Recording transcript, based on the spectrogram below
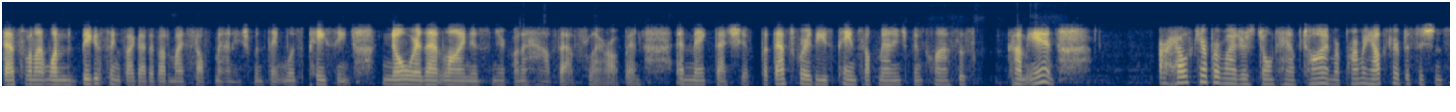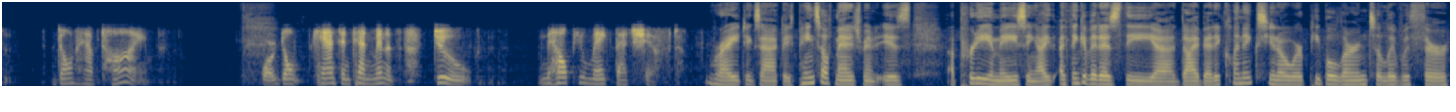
that's when I one of the biggest things I got out of my self-management thing was pacing. Know where that line is, and you're going to have that flare up, and and make that shift. But that's where these pain self-management classes come in. Our healthcare providers don't have time. Our primary healthcare physicians don't have time, or don't can't in 10 minutes do help you make that shift. Right, exactly. Pain self management is a pretty amazing. I, I think of it as the uh, diabetic clinics, you know, where people learn to live with their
